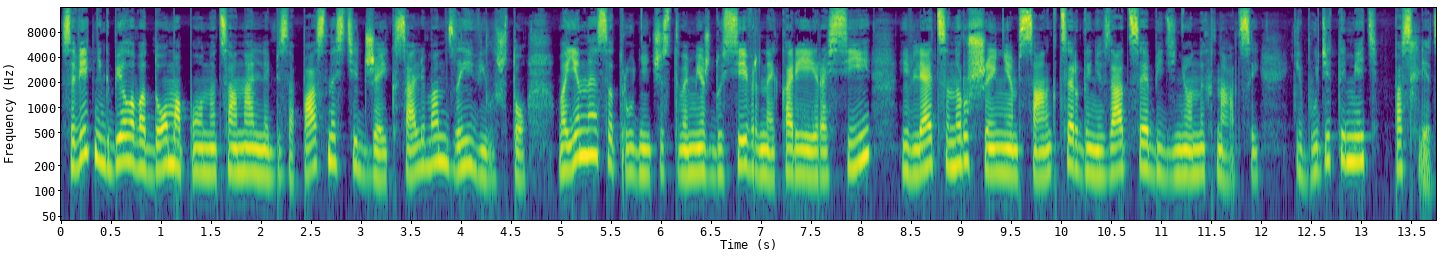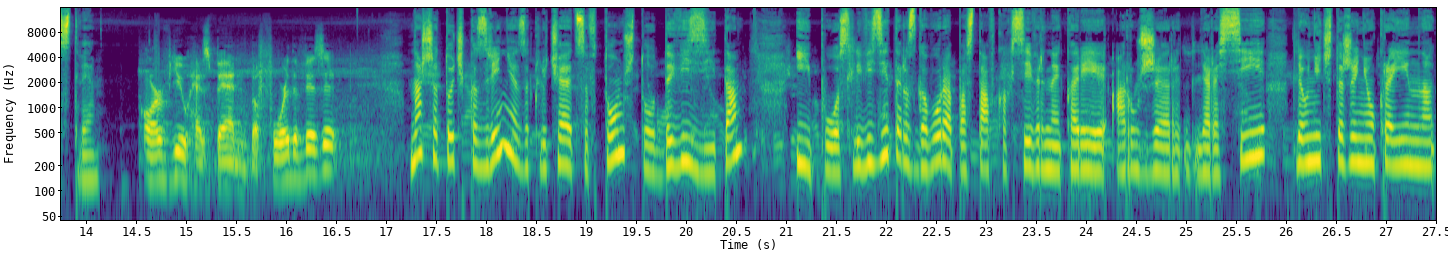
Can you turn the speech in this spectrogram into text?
Советник Белого дома по национальной безопасности Джейк Салливан заявил, что военное сотрудничество между Северной Кореей и Россией является нарушением санкций Организации Объединенных Наций и будет иметь последствия. Our view has been before the visit Наша точка зрения заключается в том, что до визита и после визита разговоры о поставках Северной Кореи оружия для России для уничтожения Украины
